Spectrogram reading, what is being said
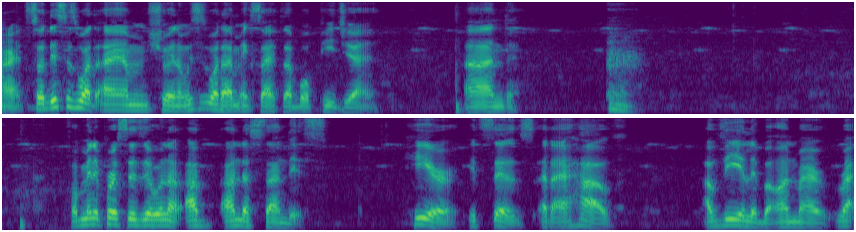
All right, so this is what I am showing. This is what I'm excited about PGI, and for many persons, they will not understand this. Here it says that I have available on my right,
